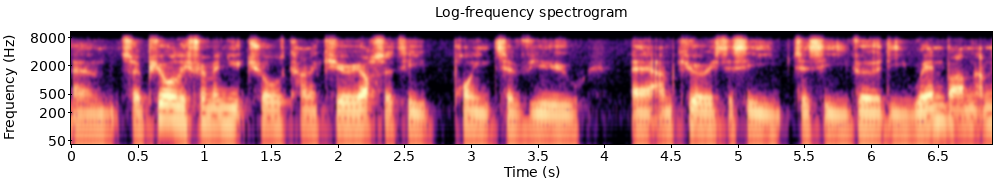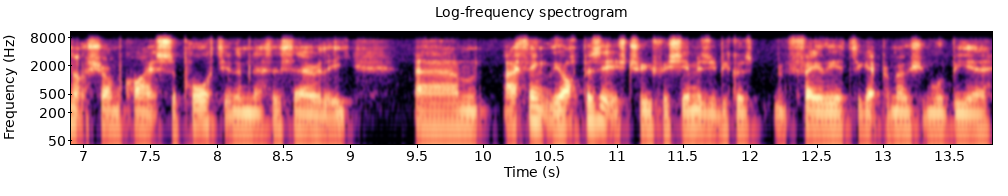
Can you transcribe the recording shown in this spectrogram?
Um, so purely from a neutral kind of curiosity point of view, uh, I'm curious to see to see Verdy win, but I'm, I'm not sure I'm quite supporting them necessarily. Um, I think the opposite is true for Shimizu because failure to get promotion would be a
